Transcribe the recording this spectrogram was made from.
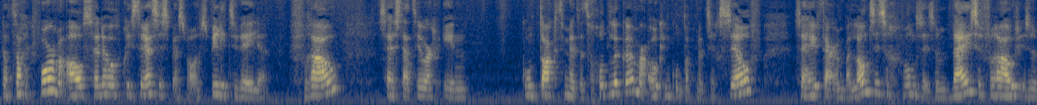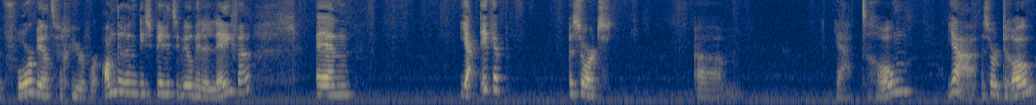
dat zag ik voor me als, de hoogpriesteres is best wel een spirituele vrouw. Zij staat heel erg in contact met het goddelijke, maar ook in contact met zichzelf. Zij heeft daar een balans in zich gevonden. Ze is een wijze vrouw. Ze is een voorbeeldfiguur voor anderen die spiritueel willen leven. En ja, ik heb een soort um, ja, droom. Ja, een soort droom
